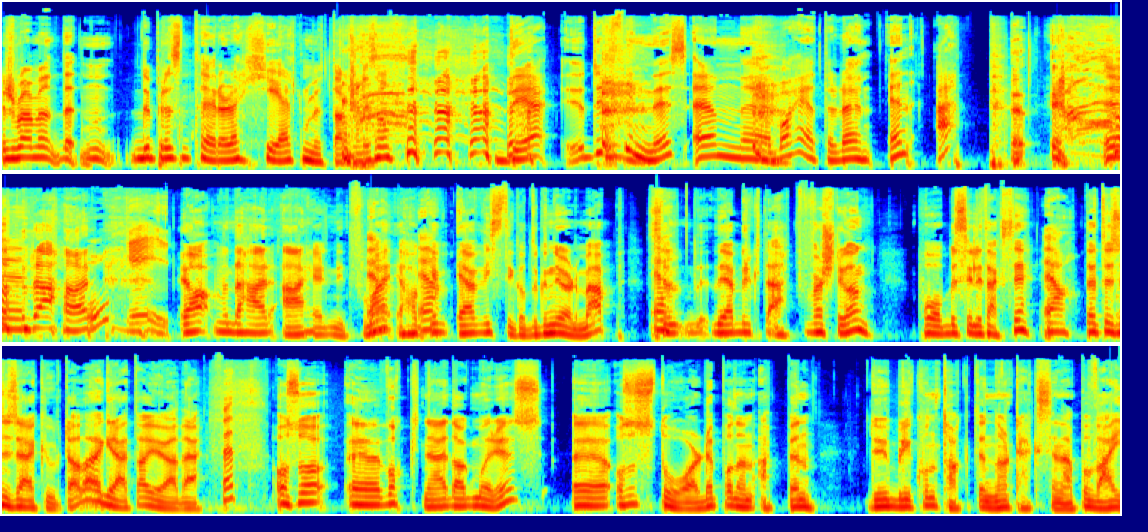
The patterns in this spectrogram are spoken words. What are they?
Du presenterer det helt mutter'n, liksom. Det, det finnes en eh, Hva heter det? En app? Eh, det her, okay. Ja, men det her er helt nytt for meg. Jeg, har ikke, jeg visste ikke at du kunne gjøre det med app. Så jeg brukte app for første gang på å bestille taxi. Ja. Dette syns jeg er kult. da, det er greit, da gjør jeg det. Fett. Og så øh, våkner jeg i dag morges, øh, og så står det på den appen du blir kontaktet når taxien er på vei.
